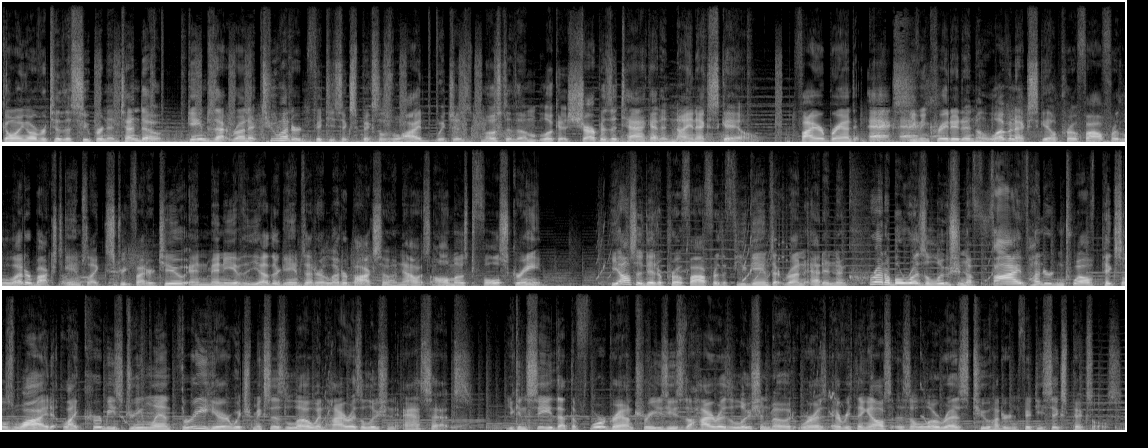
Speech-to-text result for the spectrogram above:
Going over to the Super Nintendo, games that run at 256 pixels wide, which is most of them, look as sharp as a tack at a 9x scale. Firebrand X even created an 11x scale profile for the letterboxed games like Street Fighter II and many of the other games that are letterboxed, so now it's almost full screen. He also did a profile for the few games that run at an incredible resolution of 512 pixels wide, like Kirby's Dream Land 3 here, which mixes low and high resolution assets. You can see that the foreground trees use the high resolution mode, whereas everything else is a low res 256 pixels.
